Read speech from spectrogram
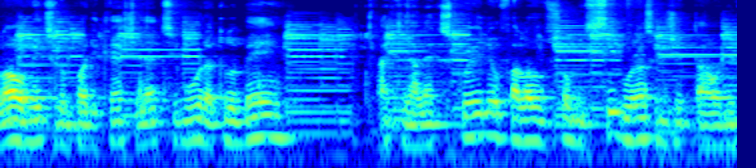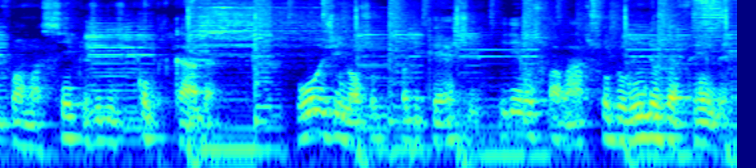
Olá, ouvintes do podcast Net Segura, tudo bem? Aqui é Alex Coelho falando sobre segurança digital de forma simples e descomplicada. Hoje, em nosso podcast, iremos falar sobre o Windows Defender.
